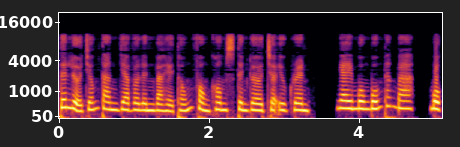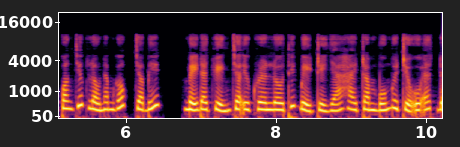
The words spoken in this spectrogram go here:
tên lửa chống tăng Javelin và hệ thống phòng không Stinger cho Ukraine. Ngày 4 tháng 3, một quan chức Lầu Năm Góc cho biết, Mỹ đã chuyển cho Ukraine lô thiết bị trị giá 240 triệu USD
